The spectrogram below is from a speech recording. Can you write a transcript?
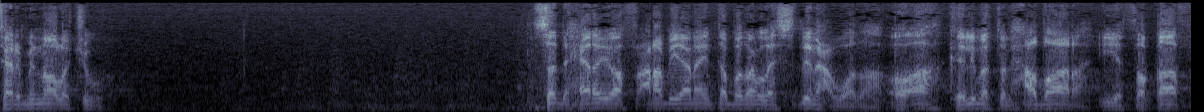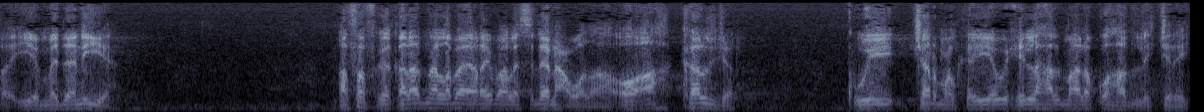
terminologigu saddex erayoo af carabiyana inta badan laysdhinac wadaa oo ah kalimat alxadaara iyo thaqaafa iyo madaniya. Afafka qalaadna laba eray baa laysdhinac wadaa oo ah culture kuwii jarmalka iyo wixii la halmaalo ku hadli jiray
